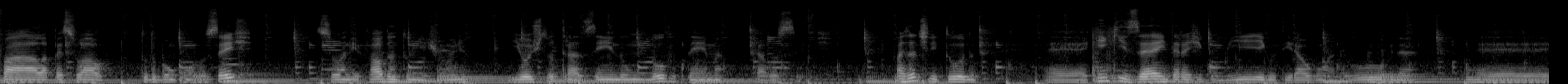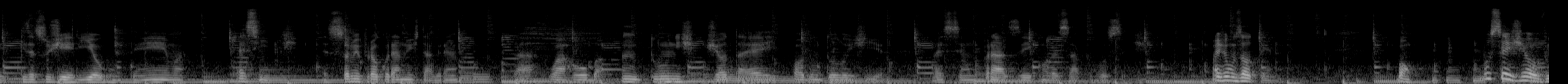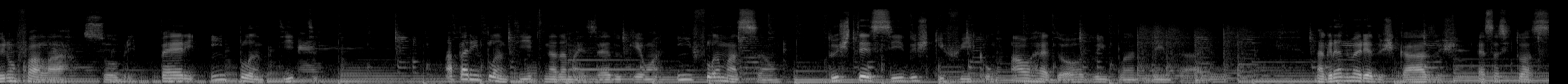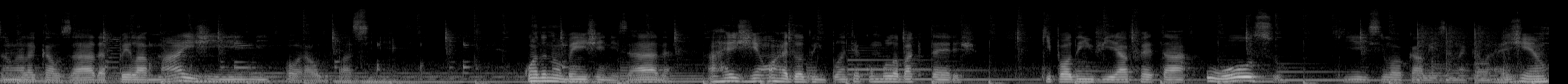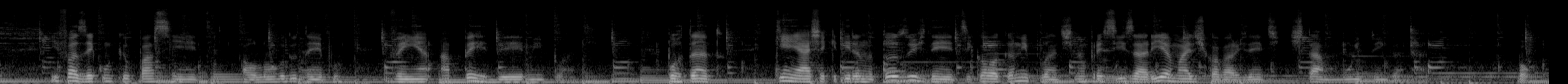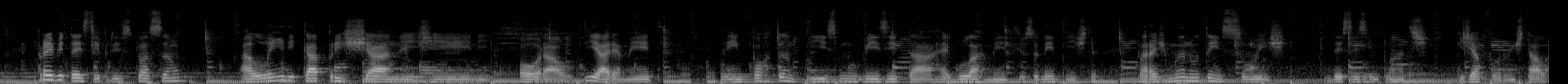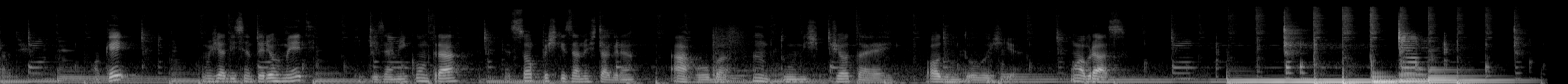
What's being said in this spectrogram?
Fala pessoal, tudo bom com vocês? Sou Anivaldo Antunes Júnior e hoje estou trazendo um novo tema para vocês. Mas antes de tudo, é, quem quiser interagir comigo, tirar alguma dúvida, é, quiser sugerir algum tema, é simples. É só me procurar no Instagram, tá? O arroba AntunesJR Odontologia. Vai ser um prazer conversar com vocês. Mas vamos ao tema. Bom, vocês já ouviram falar sobre periimplantite? A periimplantite nada mais é do que uma inflamação dos tecidos que ficam ao redor do implante dentário. Na grande maioria dos casos, essa situação ela é causada pela má higiene oral do paciente. Quando não bem higienizada, a região ao redor do implante acumula bactérias, que podem vir a afetar o osso que se localiza naquela região e fazer com que o paciente, ao longo do tempo, venha a perder o implante. Portanto, quem acha que tirando todos os dentes e colocando implantes não precisaria mais escovar os dentes está muito enganado. Bom, para evitar esse tipo de situação, além de caprichar na higiene oral diariamente, é importantíssimo visitar regularmente o seu dentista para as manutenções desses implantes que já foram instalados. Ok? Como já disse anteriormente, quem quiser me encontrar é só pesquisar no Instagram, arroba AntunesJR Odontologia. Um abraço!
